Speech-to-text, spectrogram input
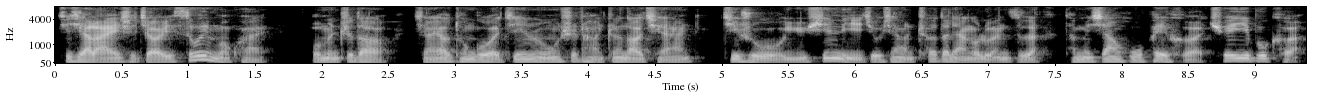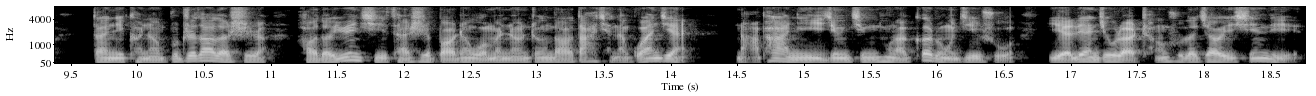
接下来是交易思维模块。我们知道，想要通过金融市场挣到钱，技术与心理就像车的两个轮子，它们相互配合，缺一不可。但你可能不知道的是，好的运气才是保证我们能挣到大钱的关键。哪怕你已经精通了各种技术，也练就了成熟的交易心理。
